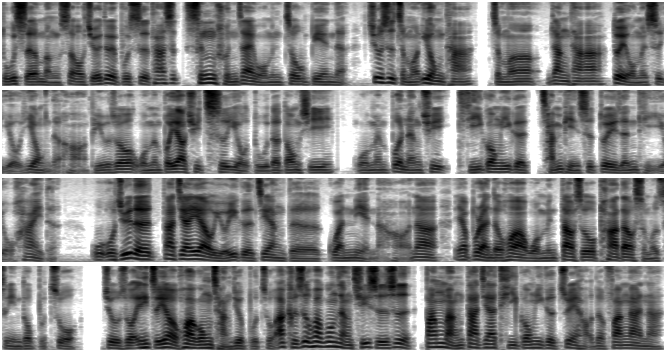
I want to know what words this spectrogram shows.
毒蛇猛兽绝对不是，它是生存在我们周边的，就是怎么用它，怎么让它对我们是有用的哈。比如说，我们不要去吃有毒的东西，我们不能去提供一个产品是对人体有害的。我我觉得大家要有一个这样的观念呐哈，那要不然的话，我们到时候怕到什么事情都不做。就是说，你只要有化工厂就不做啊。可是化工厂其实是帮忙大家提供一个最好的方案呐。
